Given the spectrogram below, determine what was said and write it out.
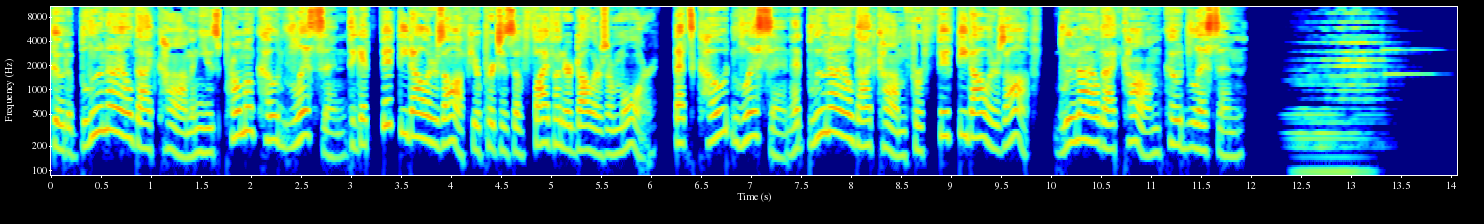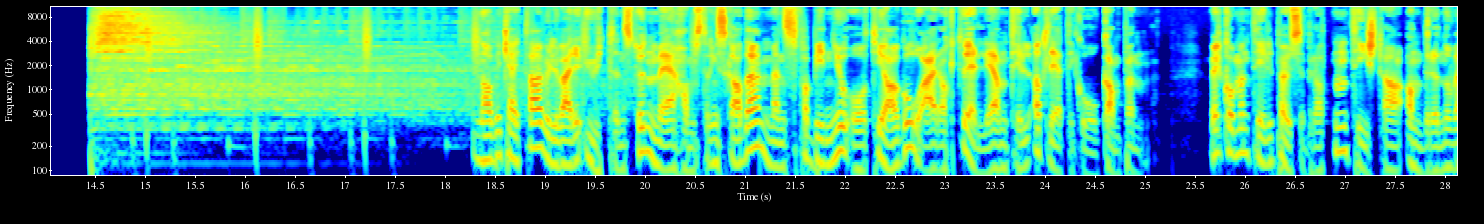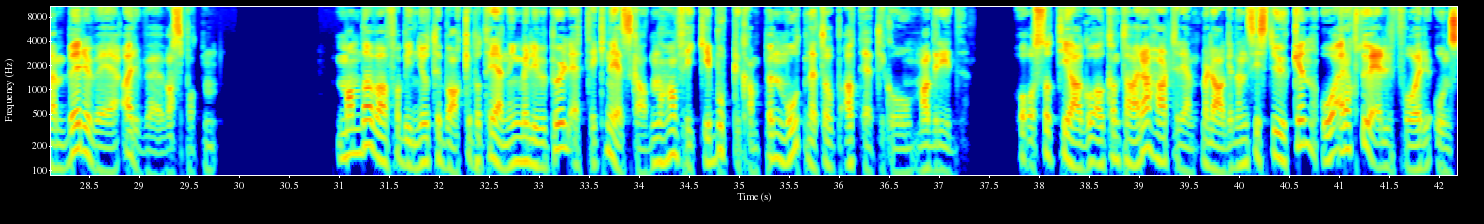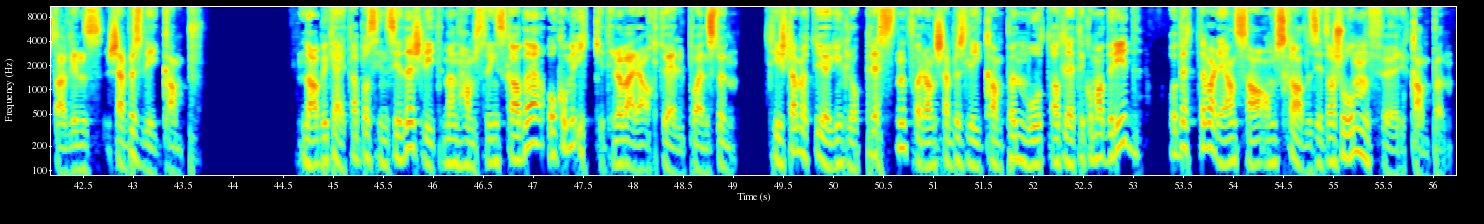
Go to BlueNile.com and use promo code LISTEN to get $50 off your purchase of $500 or more. That's code LISTEN at BlueNile.com for $50 off. BlueNile.com code LISTEN. Nabi Keita vil være ute en stund med hamstringsskade, mens Fabinho og Thiago er aktuelle igjen til Atletico-kampen. Velkommen til pausepraten tirsdag 2.11. ved Arve Vassbotn. Mandag var Fabinho tilbake på trening med Liverpool etter kneskaden han fikk i bortekampen mot nettopp Atletico Madrid. Og også Tiago Alcantara har trent med laget den siste uken og er aktuell for onsdagens Champions League-kamp. Nabi Keita på sin side sliter med en hamstringsskade og kommer ikke til å være aktuell på en stund. Tirsdag møtte Jørgen Klopp pressen foran Champions League-kampen mot Atletico Madrid, og dette var det han sa om skadesituasjonen før kampen.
